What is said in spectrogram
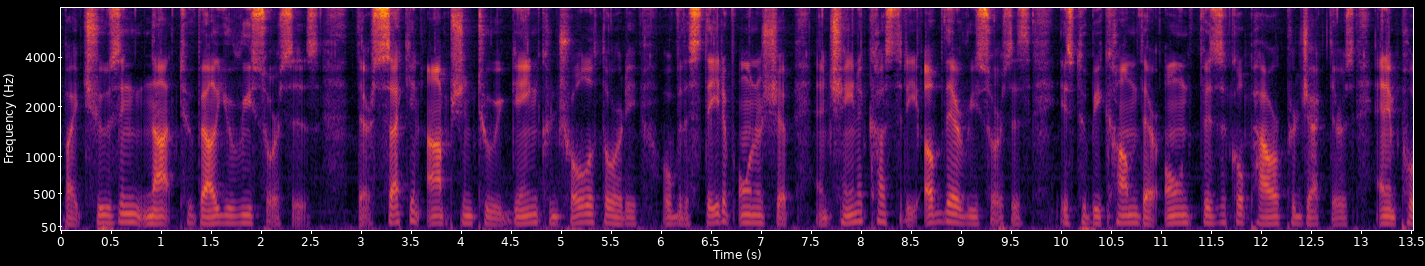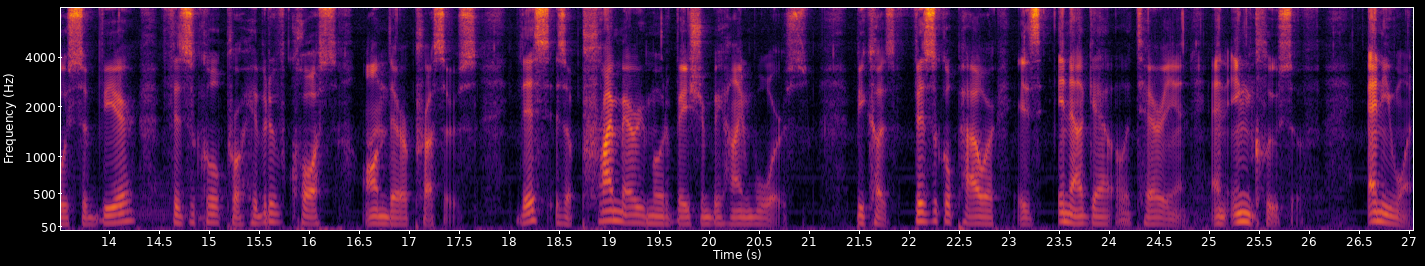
by choosing not to value resources, their second option to regain control authority over the state of ownership and chain of custody of their resources is to become their own physical power projectors and impose severe physical prohibitive costs on their oppressors. This is a primary motivation behind wars because physical power is inegalitarian and inclusive. Anyone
